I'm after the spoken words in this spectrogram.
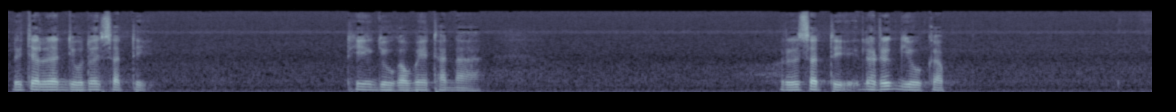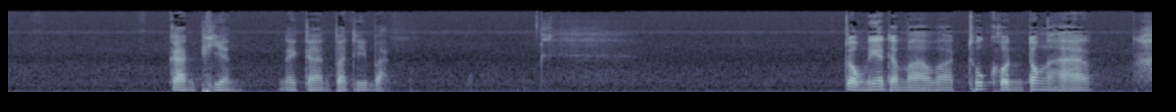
หรือเจริญอยู่ด้วยสติ ที่อยู่กับเวทนา หรือสติระลึกอยู่กับ การเพียรในการปฏิบัติ ตรงนี้จะมาว่าทุกคนต้องหาห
